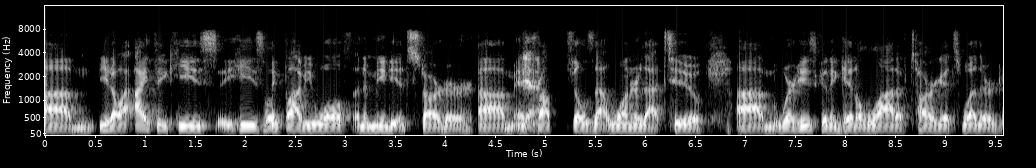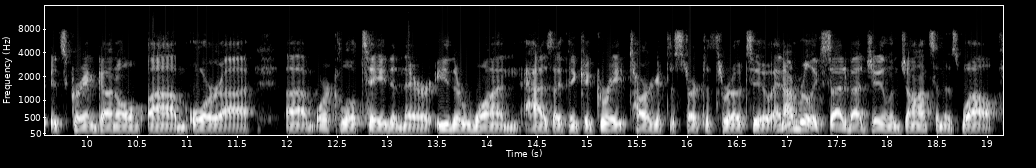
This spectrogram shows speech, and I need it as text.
um, you know, I think he's he's like Bobby Wolf, an immediate starter, um, and yeah. probably fills that one or that two, um, where he's going to get a lot of targets, whether it's Grant Gunnell um, or uh, um, or Khalil Tate in there. Either one has, I think, a great target to start to throw to, and I'm really excited about Jalen Johnson as well.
